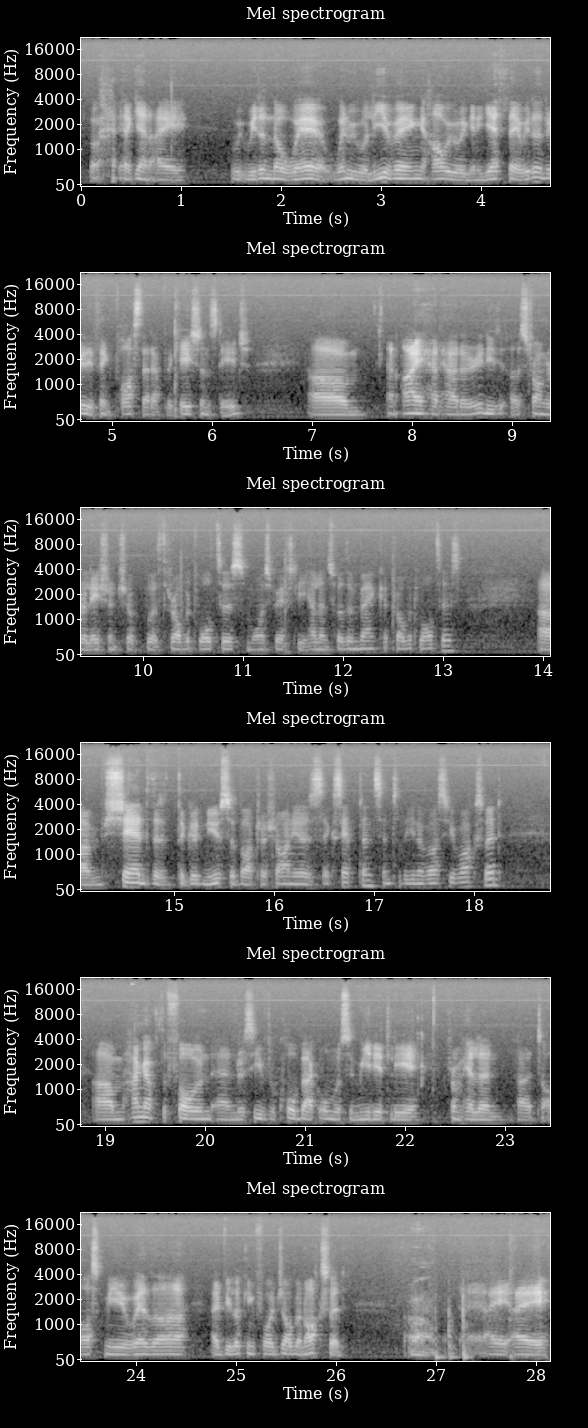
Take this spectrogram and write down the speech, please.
again, I we, we didn't know where when we were leaving, how we were going to get there. We didn't really think past that application stage. Um, and I had had a really a strong relationship with Robert Walters, more especially Helen Swithenbank at Robert Walters. Um, shared the, the good news about Rashania's acceptance into the University of Oxford. Um, hung up the phone and received a call back almost immediately from Helen uh, to ask me whether I'd be looking for a job in Oxford. Wow. I, I,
